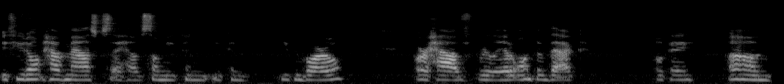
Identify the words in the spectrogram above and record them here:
If you don't have masks, I have some you can you can you can borrow or have really. I don't want them back. Okay. Um,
